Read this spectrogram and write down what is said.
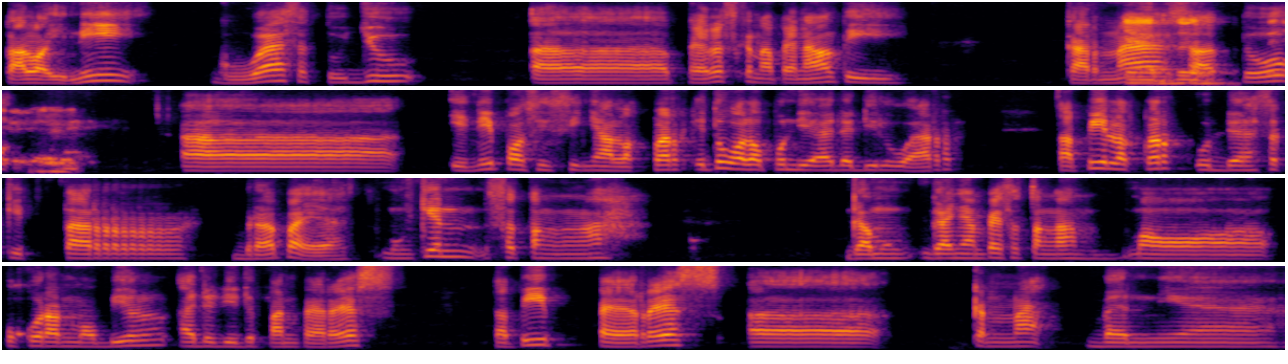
kalau ini gue setuju eh Perez kena penalti karena Ya, betul. satu eh ini posisinya Leclerc itu walaupun dia ada di luar, tapi Leclerc udah sekitar berapa ya? Mungkin setengah nggak nggak nyampe setengah mau ukuran mobil ada di depan Perez, tapi Perez eh, kena bannya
